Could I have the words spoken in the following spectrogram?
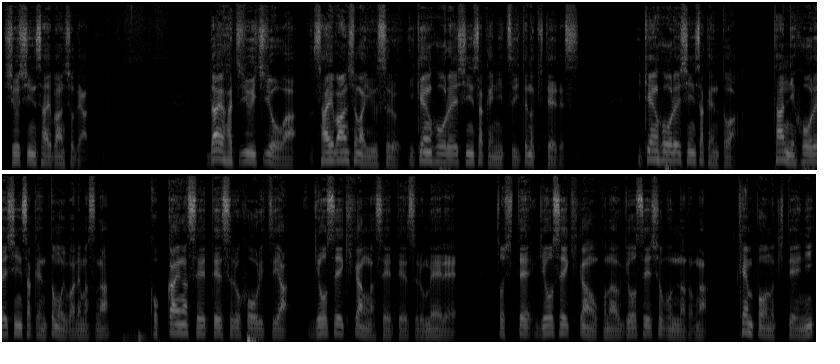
終審裁判所である。第81条は裁判所が有する違憲法令審査権についての規定です。違憲法令審査権とは単に法令審査権とも呼ばれますが国会が制定する法律や行政機関が制定する命令そして行政機関を行う行政処分などが憲法の規定に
